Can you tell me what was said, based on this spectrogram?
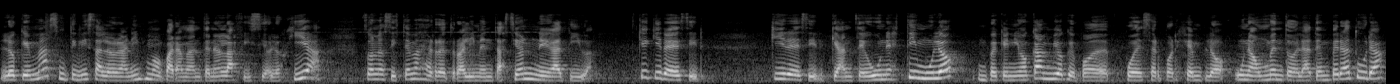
Lo que más utiliza el organismo para mantener la fisiología son los sistemas de retroalimentación negativa. ¿Qué quiere decir? Quiere decir que ante un estímulo, un pequeño cambio, que puede, ser por ejemplo un aumento de la temperatura,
